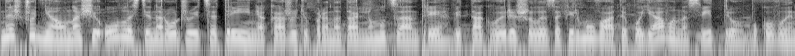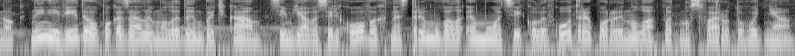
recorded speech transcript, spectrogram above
Не щодня у нашій області народжується трійня, кажуть у перинатальному центрі. Відтак вирішили зафільмувати появу на світ трьох буковинок. Нині відео показали молодим батькам. Сім'я Василькових не стримувала емоцій, коли вкотре поринула в атмосферу того дня.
